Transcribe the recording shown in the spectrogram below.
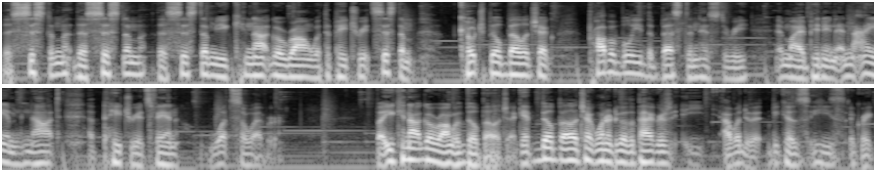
The system, the system, the system. You cannot go wrong with the Patriots system. Coach Bill Belichick probably the best in history, in my opinion, and I am not a Patriots fan whatsoever. But you cannot go wrong with Bill Belichick. If Bill Belichick wanted to go to the Packers, I would do it because he's a great,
